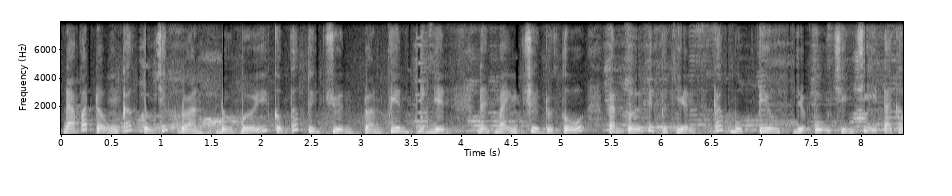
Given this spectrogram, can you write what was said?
đã phát động các tổ chức đoàn đổi mới công tác tuyên truyền đoàn viên thanh niên, đẩy mạnh chuyển đổi số gắn với việc thực hiện các mục tiêu, nhiệm vụ chính trị tại cơ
